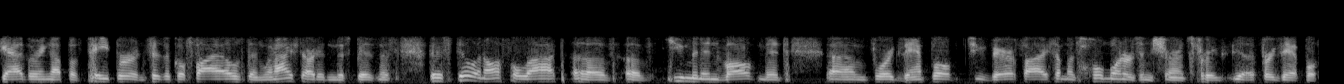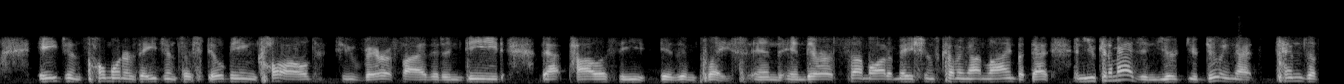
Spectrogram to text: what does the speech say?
gathering up of paper and physical files than when I started in this business. There's still an awful lot of of human involvement. Um, for example, to verify someone's homeowner's insurance, for uh, for example, agents, homeowners agents are still being called to verify that indeed that policy is in place. And and there are some automations coming online, but that and you can imagine imagine you're you're doing that tens of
